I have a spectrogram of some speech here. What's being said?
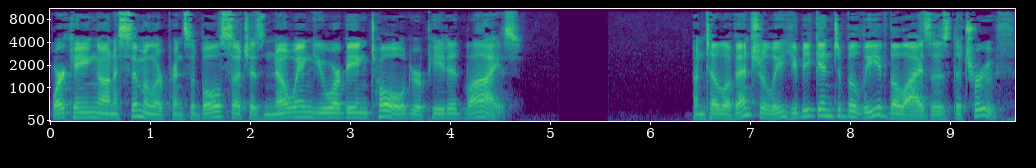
Working on a similar principle such as knowing you are being told repeated lies. Until eventually you begin to believe the lies as the truth.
